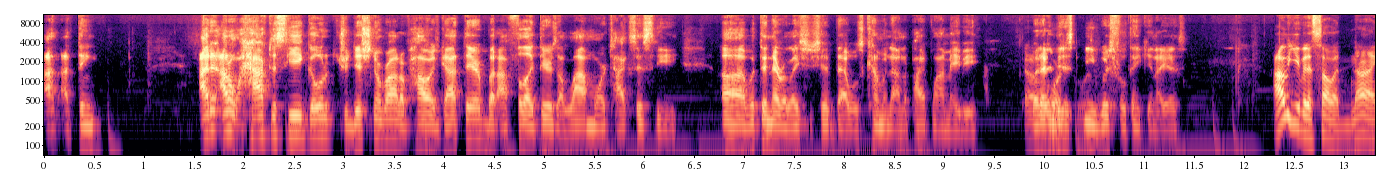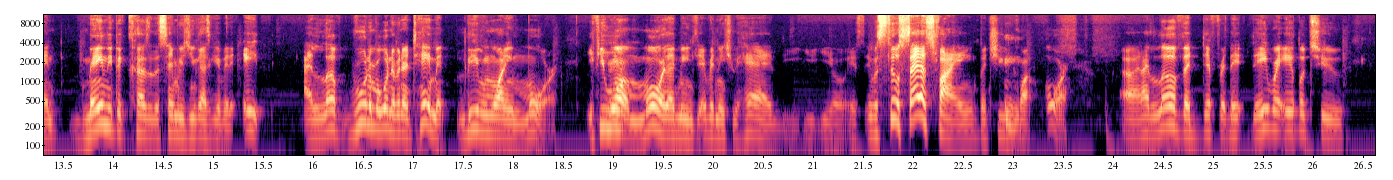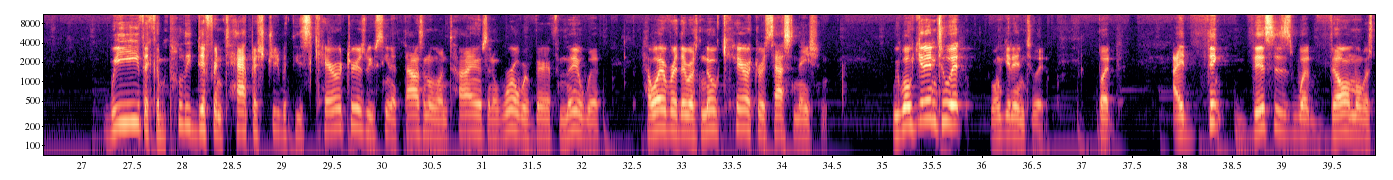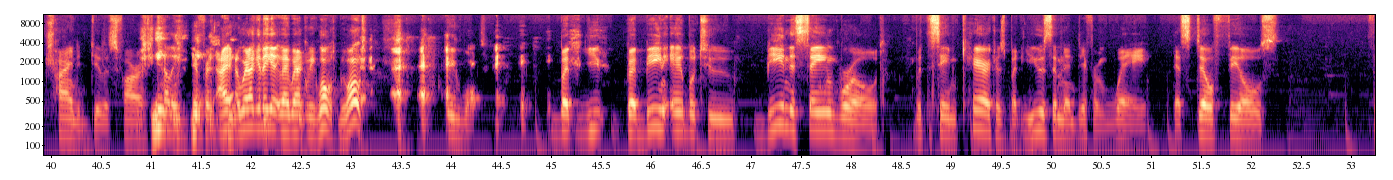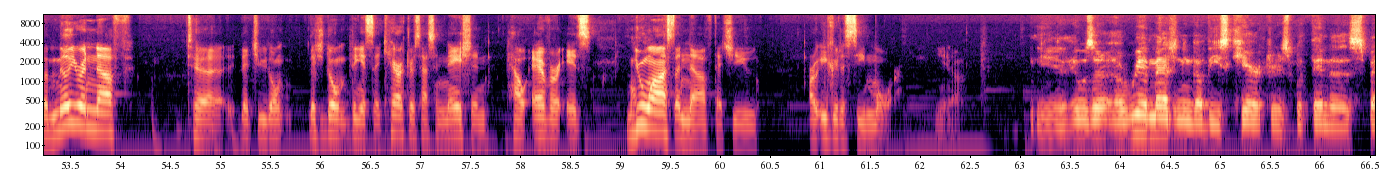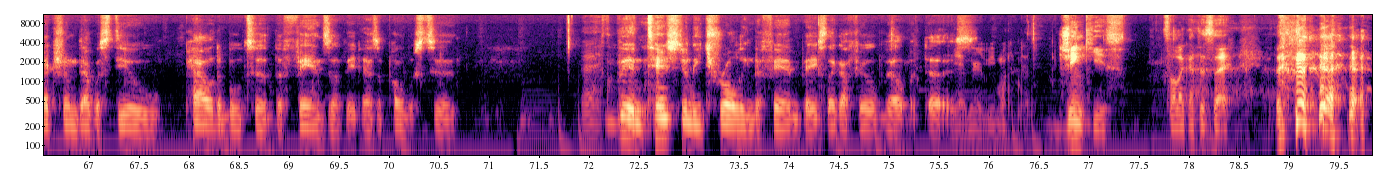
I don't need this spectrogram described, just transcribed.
I, I think I, didn't, I don't have to see it go the traditional route of how it got there, but I feel like there's a lot more toxicity uh, within that relationship that was coming down the pipeline, maybe. But Of that's course. just me wishful thinking, I guess. I would give it a solid nine, mainly because of the same reason you guys give it an eight. I love rule number one of entertainment: leave them wanting more. If you Yeah. want more, that means everything that you had, you, you know, it's, it was still satisfying, but you Hmm. want more. Uh, and I love the different. They, they were able to weave a completely different tapestry with these characters we've seen a thousand and one times in a world we're very familiar with. However, there was no character assassination. We won't get into it. We won't get into it, but I think this is what Velma was trying to do as far as telling different. I, we're not gonna get. We won't. We won't. We won't. But you. But being able to be in the same world with the same characters, but use them in a different way that still feels familiar enough to that you don't that you don't think it's a character assassination. However, it's nuanced enough that you are eager to see more. You know. Yeah, it was a, a reimagining of these characters within a spectrum that was still palatable to the fans of it, as opposed to intentionally trolling the fan base, like I feel Velma Yeah, does. we- we want to- Jinkies. That's all I got to say.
